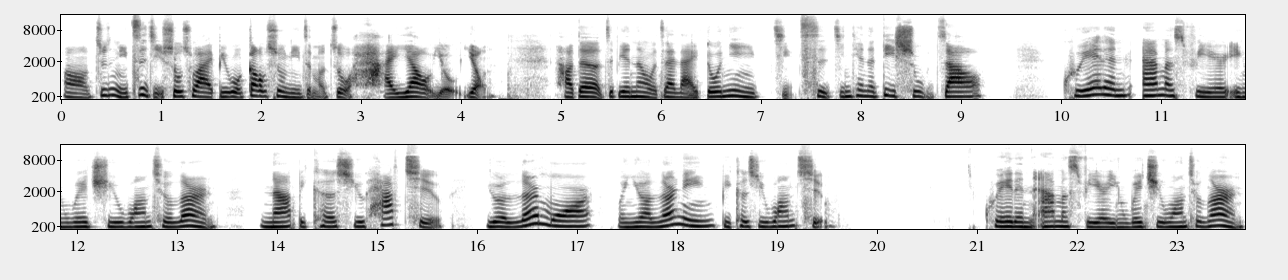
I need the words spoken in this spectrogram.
哦，就是你自己说出来，比我告诉你怎么做还要有用。好的，这边呢，我再来多念几次今天的第十五招：Create an atmosphere in which you want to learn, not because you have to. You'll learn more when you are learning because you want to. Create an atmosphere in which you want to learn,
